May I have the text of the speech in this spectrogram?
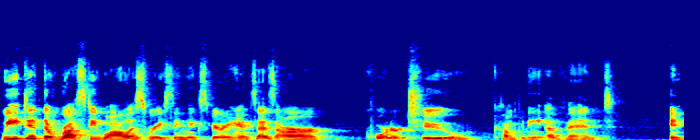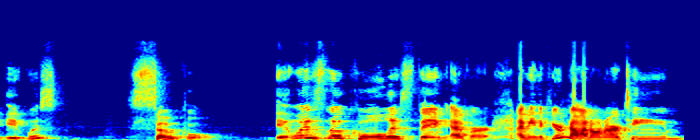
we did the Rusty Wallace racing experience as our quarter 2 company event and it was so cool. It was the coolest thing ever. I mean, if you're not on our team,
